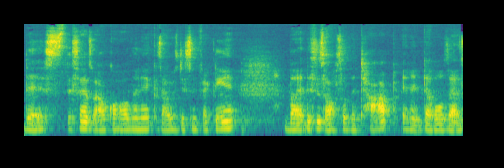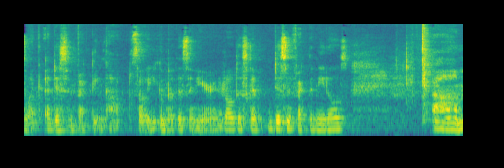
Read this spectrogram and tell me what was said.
this. This has alcohol in it because I was disinfecting it but this is also the top and it doubles as like a disinfecting cup so you can put this in here and it'll dis disinfect the needles um,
